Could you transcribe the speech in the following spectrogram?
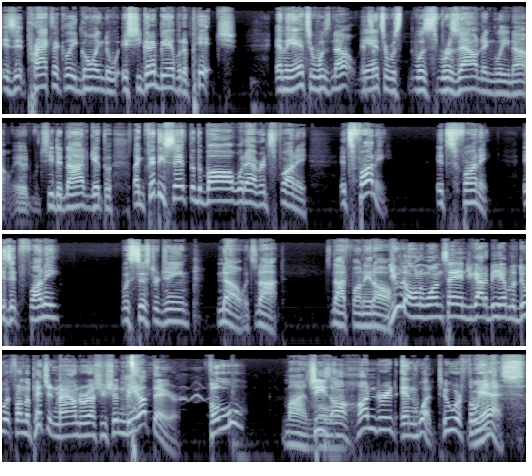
Is it practically going to? Is she going to be able to pitch? And the answer was no. The answer was was resoundingly no. It, she did not get the like fifty cent to the ball. Whatever. It's funny. It's funny. It's funny. Is it funny with Sister Jean? No, it's not. It's not funny at all. You the only one saying you got to be able to do it from the pitching mound, or else you shouldn't be up there, fool. My She's a hundred and what, two or three? Yes.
